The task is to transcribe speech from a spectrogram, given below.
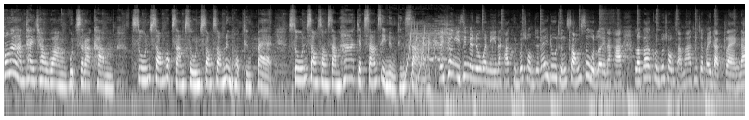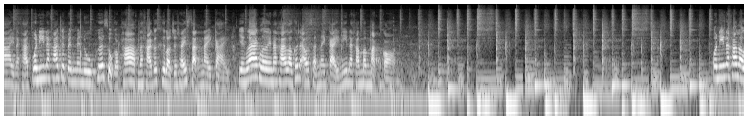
ห้องอาหารไทยชาววัง บุตรราคำ 026302216-8 022357341-3 ในช่วง Easy Menu วันนี้นะคะ คุณผู้ชมจะได้ดูถึง 2 สูตรเลยนะคะ แล้วก็คุณผู้ชมสามารถที่จะไปดัดแปลงได้นะคะ วันนี้นะคะจะเป็นเมนูเพื่อสุขภาพนะคะ ก็คือเราจะใช้สันในไก่ อย่างแรกเลยนะคะ เราก็จะเอาสันในไก่นี่นะคะมาหมักก่อน วันนี้นะคะเรา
